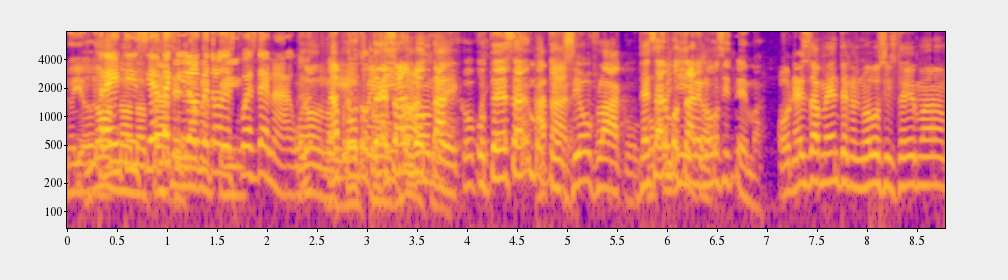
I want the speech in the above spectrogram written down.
No, yo- No, no, 37 espérate, kilómetros después de Nagua. ¿ustedes saben votar? ¿Ustedes saben votar? Atención, flaco. ¿Ustedes saben votar en el nuevo sistema? Honestamente, en el nuevo sistema,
